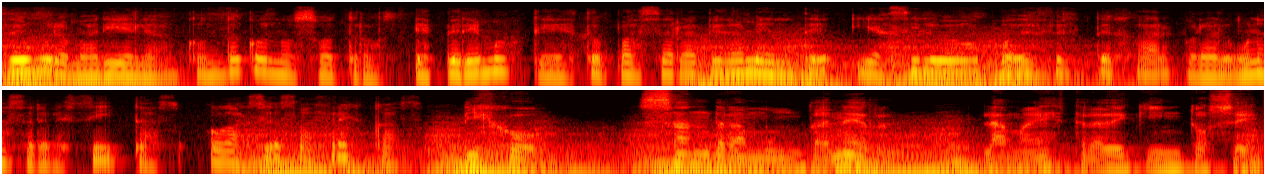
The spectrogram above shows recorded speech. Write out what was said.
Seguro, Mariela, contá con nosotros. Esperemos que esto pase rápidamente y así luego podés festejar por algunas cervecitas o gaseosas frescas. Dijo Sandra Montaner, la maestra de quinto C.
